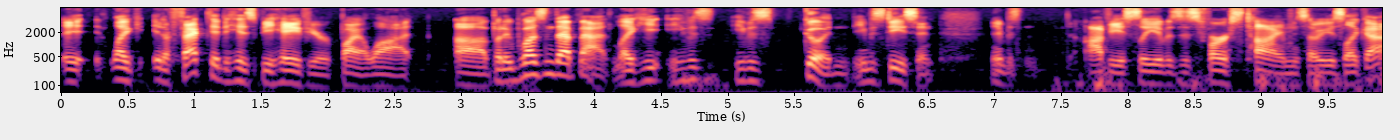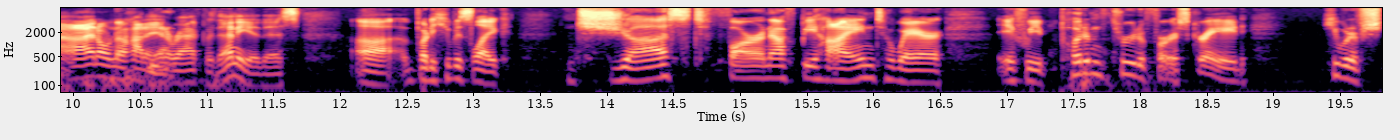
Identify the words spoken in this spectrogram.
it like it affected his behavior by a lot, uh, but it wasn't that bad. Like he, he was he was good. He was decent. It was obviously it was his first time, so he's like "Ah, I don't know how to Yeah. interact with any of this. Uh, but he was like just far enough behind to where if we put him through to first grade, he would have sh-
